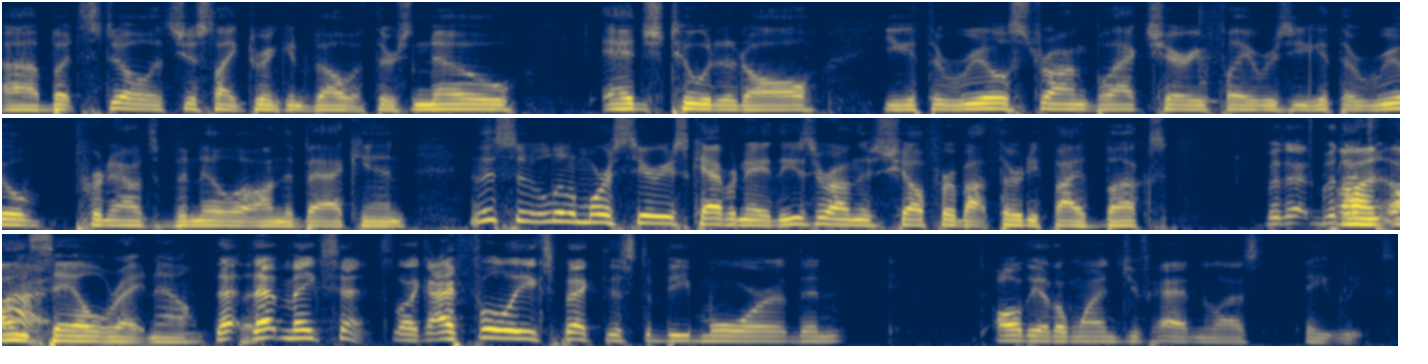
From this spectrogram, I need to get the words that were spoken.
uh, but still, it's just like drinking velvet. There's no edge to it at all. You get the real strong black cherry flavors. You get the real pronounced vanilla on the back end, and this is a little more serious Cabernet. These are on the shelf for about thirty-five bucks But that, but that's on, on sale right now. That But- that makes sense. Like I fully expect this to be more than all the other wines you've had in the last eight weeks.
